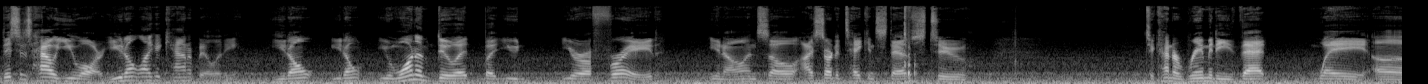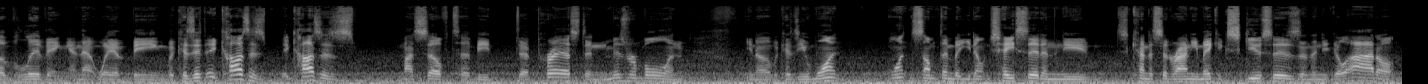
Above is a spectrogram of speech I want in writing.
this is how you are. You don't like accountability. You don't you don't you want to do it, but you you're afraid, you know." And so I started taking steps to to kind of remedy that way of living and that way of being because it, it causes it causes myself to be depressed and miserable and you know because you want want something but you don't chase it and then you kind of sit around you make excuses and then you go I don't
